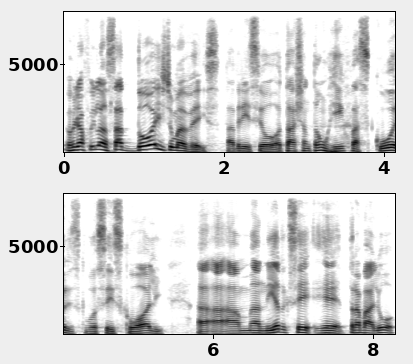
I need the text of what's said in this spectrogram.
eu já fui lançar dois de uma vez. Fabrício, eu, eu tô achando tão rico as cores que você escolhe. A, a, maneira que você é, trabalhou.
